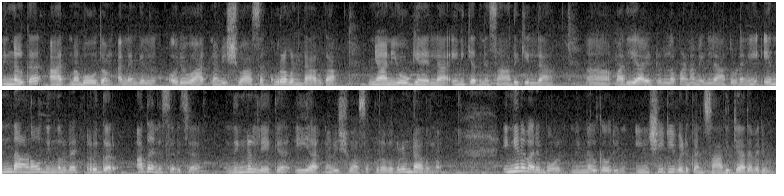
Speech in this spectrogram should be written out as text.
നിങ്ങൾക്ക് ആത്മബോധം അല്ലെങ്കിൽ ഒരു ആത്മവിശ്വാസ കുറവുണ്ടാവുക ഞാൻ യോഗ്യനല്ല എനിക്കതിന് സാധിക്കില്ല മതിയായിട്ടുള്ള പണമില്ല തുടങ്ങി എന്താണോ നിങ്ങളുടെ ട്രിഗർ അതനുസരിച്ച് നിങ്ങളിലേക്ക് ഈ ആത്മവിശ്വാസക്കുറവുകൾ ഉണ്ടാകുന്നു. ഇങ്ങനെ വരുമ്പോൾ നിങ്ങൾക്ക് ഒരു ഇനിഷ്യേറ്റീവ് എടുക്കാൻ സാധിക്കാതെ വരും.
